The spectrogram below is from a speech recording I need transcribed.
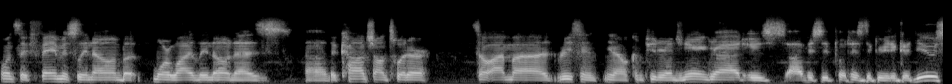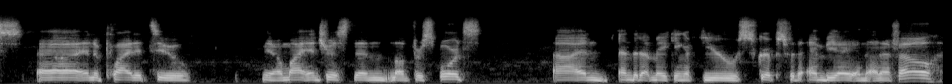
wouldn't say famously known, but more widely known as uh, the Conch on Twitter. So I'm a recent, you know, computer engineering grad who's obviously put his degree to good use uh, and applied it to, you know, my interest and love for sports, uh, and ended up making a few scripts for the NBA and the NFL.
